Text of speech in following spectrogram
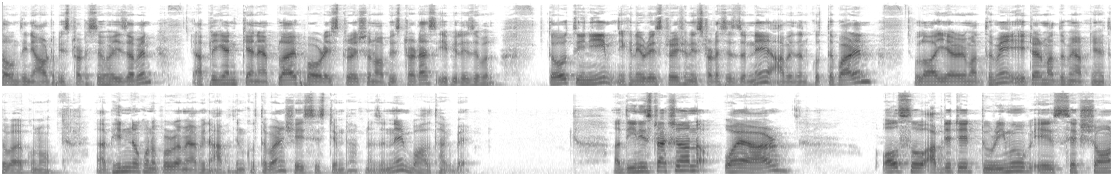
তখন তিনি আউট অফ স্ট্যাটাসে হয়ে যাবেন। Applicant can apply for restoration of status if eligible তো তিনি এখানে রেজিস্ট্রেশন স্ট্যাটাসের জন্য আবেদন করতে পারেন। লয়ারের মাধ্যমে, এটার মাধ্যমে আপনি হয়তো বা কোনো ভিন্ন কোনো প্রোগ্রামে আবেদন করতে পারেন, সেই সিস্টেমটা আপনার জন্য বহাল থাকবে। The instruction were updated to remove a section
